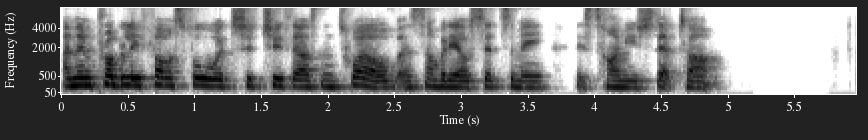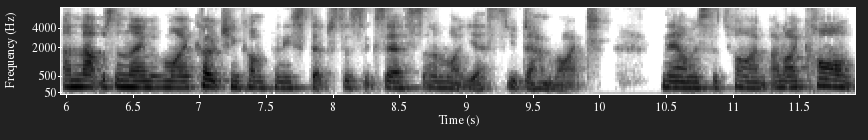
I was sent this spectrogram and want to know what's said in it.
And then probably fast forward to 2012, and somebody else said to me, "It's time you stepped up." And that was the name of my coaching company, Steps to Success. And I'm like, yes, you're damn right now is the time. And I can't,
